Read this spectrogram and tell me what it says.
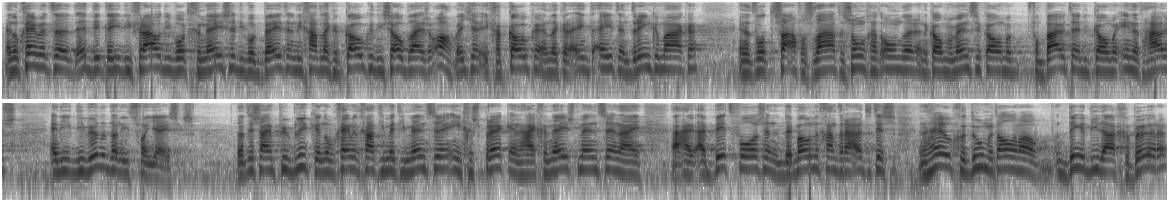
En op een gegeven moment, uh, die, die, vrouw die wordt genezen, die wordt beter en die gaat lekker koken. Die is zo blij, zo, oh, weet je, ik ga koken en lekker eten en drinken maken. En het wordt s'avonds laat, de zon gaat onder en er komen mensen komen van buiten en die komen in het huis. En die, die willen dan iets van Jezus. Dat is zijn publiek. En op een gegeven moment gaat hij met die mensen in gesprek. En hij geneest mensen. En hij, hij, hij bidt voor ze. En de demonen gaan eruit. Het is een heel gedoe met allemaal dingen die daar gebeuren.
